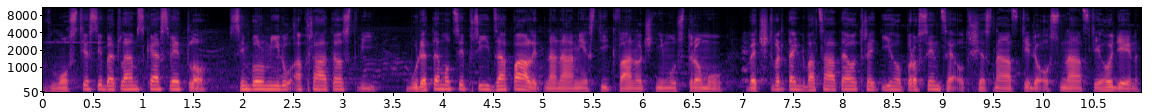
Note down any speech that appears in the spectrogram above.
V Mostě si betlémské světlo, symbol míru a přátelství, budete moci přijít zapálit na náměstí k Vánočnímu stromu ve čtvrtek 23. prosince od 16 do 18 hodin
